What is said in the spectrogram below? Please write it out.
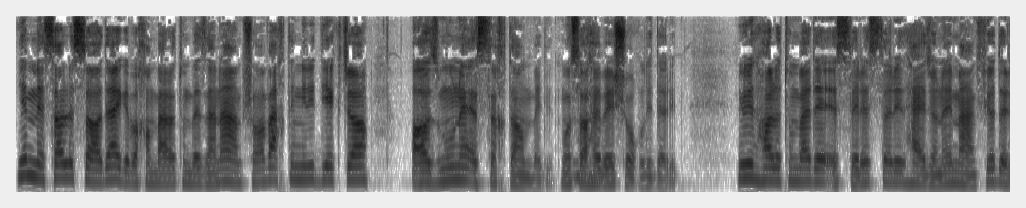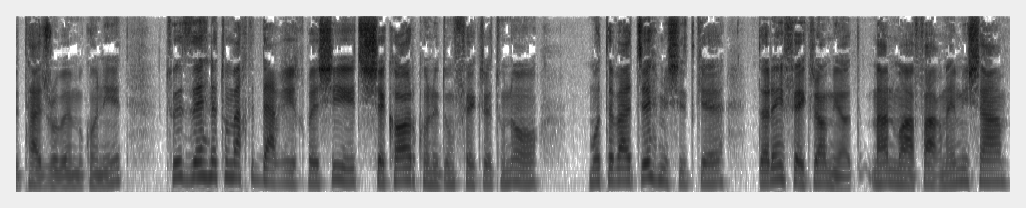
یه مثال ساده اگه بخوام براتون بزنم. شما وقتی میرید یک جا آزمون استخدام بدید. مصاحبه شغلی دارید. می‌بینید حالتون بده استرس دارید هیجانهای منفی رو دارید تجربه می‌کنید. توی ذهنتون وقتی دقیق بشید شکار کنید اون فکرتون رو متوجه میشید که داره این فکرها میاد. من موفق نمیشم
